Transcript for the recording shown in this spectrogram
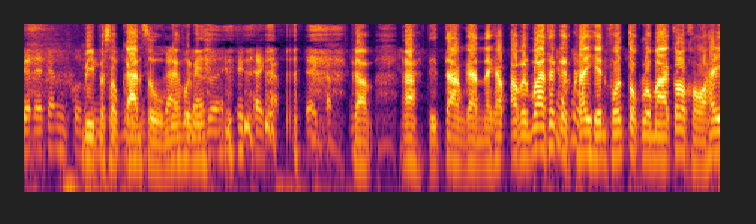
ก็ได้ทั้งคนมีประสบการณ์สูงนะพวกนี้ด้วยใช่ครับใช่ครับครับอะติดตามกันนะครับ เอาเป็นว่าถ้าเกิดใครเห็นฝนตกลงมาก็ขอให้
